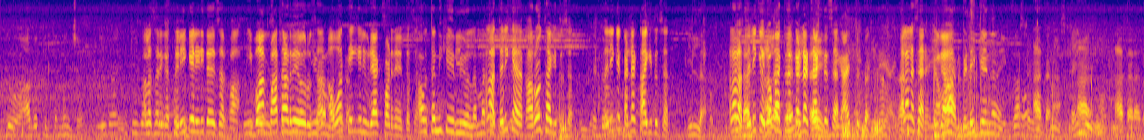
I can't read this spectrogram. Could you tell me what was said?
ಇದು ಆಗೋಕ್ಕಿಂತ ಮುಂಚೆ. ಈಗ ಇಟ್ ಈಸ್ ಅಲ್ಲ ಸರ್ ಈಗ ತನಿಖೆ ಹಿಡಿತಾ ಇದೆ ಸರ್ ಇವಾಗ ಮಾತಾಡದೇ ಇರೋರು ಸರ್ ಅವತ್ತೇಗೆ ನೀವು ರಿಯಾಕ್ಟ್ ಮಾಡಿದ್ರೆ ಅಂತ ಸರ್? ಅವಾಗ ತನಿಖೆ ಇರಲಿಲ್ಲ ಅಲ್ಲ ಮತ್ತೆ ತನಿಖೆ ಅರೋನ್ಸ್ ಆಗಿತ್ತು ಸರ್. ತನಿಖೆ ಕಂಡಕ್ಟ್ ಆಗಿತ್ತು ಸರ್. ಇಲ್ಲ. ಅಲ್ಲ ಅಲ್ಲ ತನಿಖೆ ಲೋಕಾಯುಕ್ತದಲ್ಲಿ ಕಂಡಕ್ಟ್ ಆಗ್ತಿದೆ ಸರ್. ಈಗ ಆಯ್ತು ಅಲ್ಲ ಸರ್ ಈಗ ಬೆಳಿಗ್ಗೆ ಎಕ್ಸಾಸ್ಟ್ ಆ ಸರ್ ಆ- ಆ ಸರ್ ಅದ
